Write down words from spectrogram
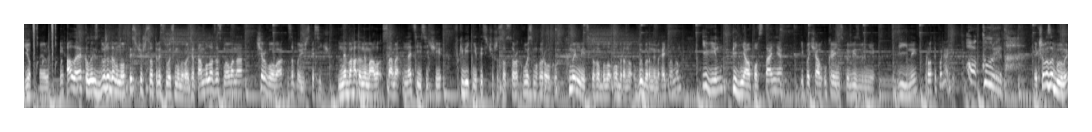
йобної руки. Але колись дуже давно, в 1638 році, там була заснована чергова Запорізька Січ. Небагато не мало саме на цій січі в квітні 1648 року Хмельницького було обрано виборним гетьманом, і він підняв повстання і почав українсько-визвольні війни проти поляків. О, курва! Якщо ви забули,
